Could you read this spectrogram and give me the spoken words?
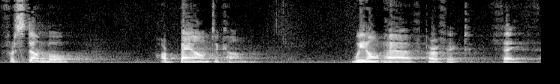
for stumble are bound to come. We don't have perfect faith.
